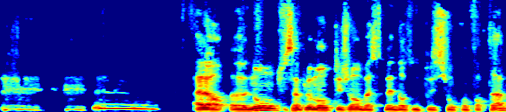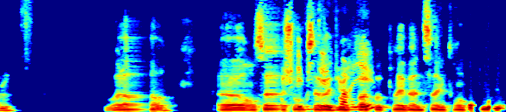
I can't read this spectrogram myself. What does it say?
Alors non, tout simplement que les gens vont se mettre dans une position confortable. Voilà, en sachant que ça va durer à peu près 25-30 minutes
